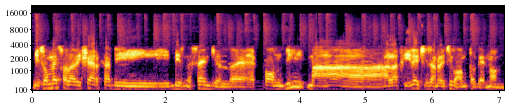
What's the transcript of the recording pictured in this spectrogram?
Mi sono messo alla ricerca di business angel e fondi, ma alla fine ci siamo resi conto che non,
